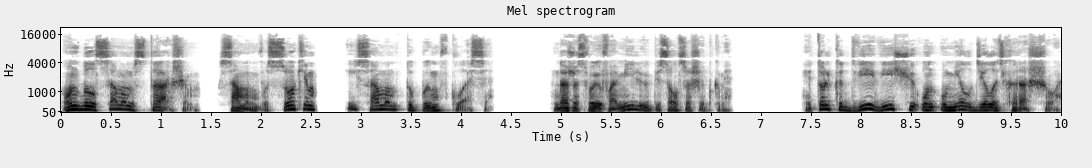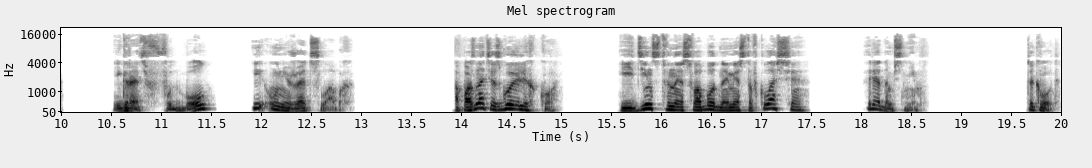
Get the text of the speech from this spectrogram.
Он был самым старшим, самым высоким и самым тупым в классе. Даже свою фамилию писал с ошибками. И только две вещи он умел делать хорошо – играть в футбол и унижать слабых. Опознать изгоя легко. Единственное свободное место в классе – рядом с ним. Так вот,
